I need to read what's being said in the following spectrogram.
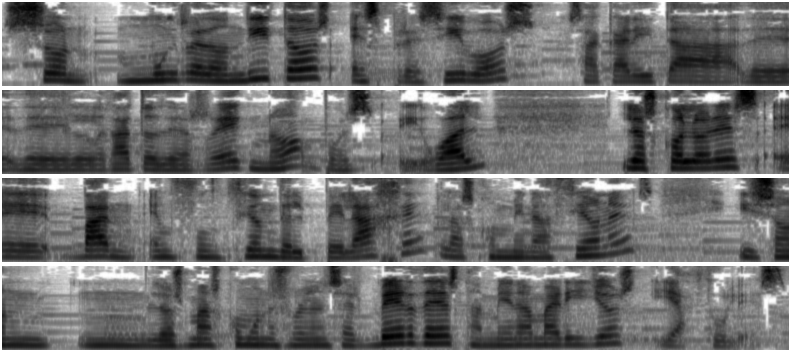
son muy redonditos, expresivos, esa carita del gato de Reg, ¿no? Pues igual. Los colores eh, van en función del pelaje, las combinaciones, y son mm, los más comunes suelen ser verdes, también amarillos y azules.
